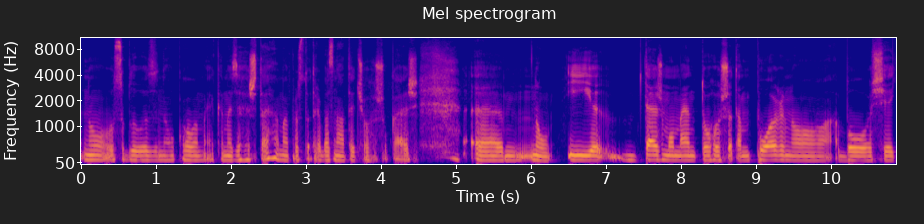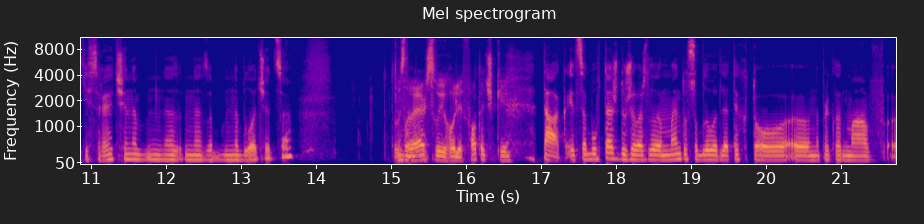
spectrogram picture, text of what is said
ну, особливо з науковими якимись гештегами, просто треба знати, чого шукаєш. Е, ну, І теж момент того, що там порно або ще якісь речі не не, не, не блочаться. Ти виставляєш свої голі фоточки. Так, і це був теж дуже важливий момент, особливо для тих, хто, е, наприклад, мав е,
